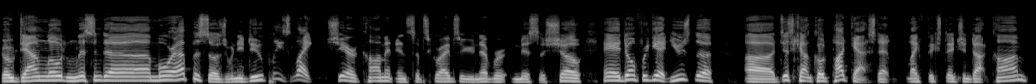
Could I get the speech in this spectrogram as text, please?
go download and listen to more episodes. When you do please like share comment and subscribe so you never miss a show. And don't forget use the uh, discount code podcast at lifeextension.com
